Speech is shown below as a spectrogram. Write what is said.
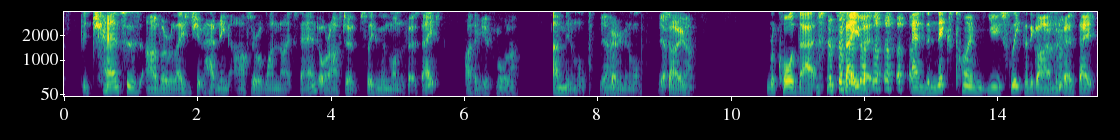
the chances of a relationship happening after a one night stand or after sleeping with them on the first date I think it's smaller. are minimal, Yeah. very minimal. Yeah, so yeah. record that, save it, and the next time you sleep with a guy on the first date,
